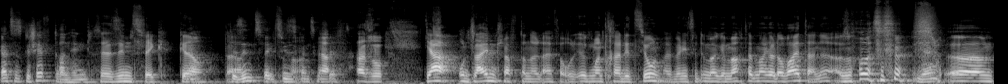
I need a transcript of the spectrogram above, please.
ganzes Geschäft dranhängt. Das ist der Sinnzweck, genau. Ja, der Sinnzweck dieses ganzen Geschäft. Ja, also, ja, und Leidenschaft dann halt einfach und irgendwann Tradition, weil wenn ich das immer gemacht habe, mache ich halt auch weiter. Ne? Also, ja. ähm,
